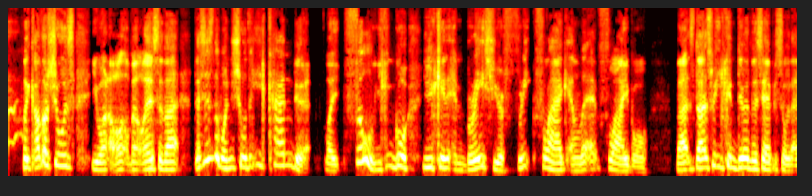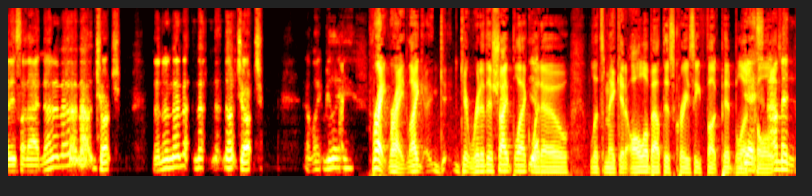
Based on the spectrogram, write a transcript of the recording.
like other shows, you want a little bit less of that. This is the one show that you can do it. Like full, you can go, you can embrace your freak flag and let it fly, Bo. That's that's what you can do in this episode, and it's like that. No, no, no, no, not church. No, no, no, no, no, no not church. I'm like, really? Right, right. Like, get, get rid of this shite Black Yeah. Widow. Let's make it all about this crazy fuck pit blood yes, cult I'm in.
